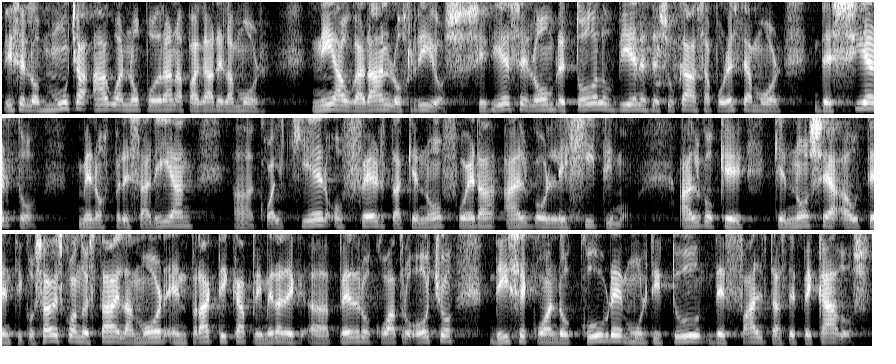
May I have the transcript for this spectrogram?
dice, las muchas aguas no podrán apagar el amor ni ahogarán los ríos. Si diese el hombre todos los bienes de su casa por este amor, de cierto menosprezarían ah, cualquier oferta que no fuera algo legítimo, algo que, que, no sea auténtico. ¿Sabes cuando está el amor en práctica? Primera de uh, Pedro 4:8 dice cuando cubre multitud de faltas, de pecados.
